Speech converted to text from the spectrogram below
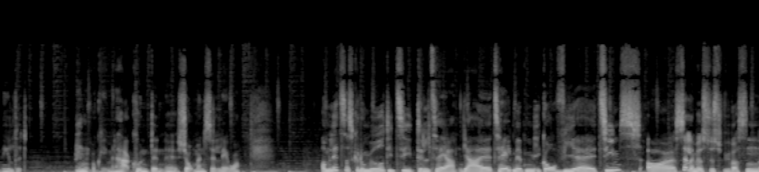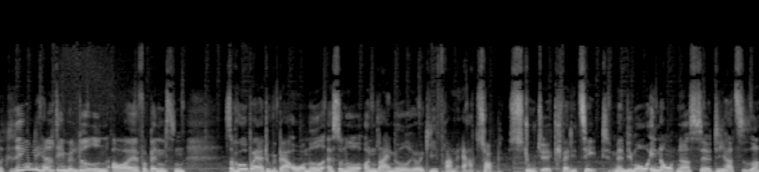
Nailed it. Okay, man har kun den øh, sjov, man selv laver. Om lidt så skal du møde de 10 deltagere. Jeg øh, talte med dem i går via øh, Teams, og selvom jeg synes, vi var sådan rimelig heldige med lyden og øh, forbindelsen, så håber jeg, at du vil bære over med, at sådan noget online noget jo ikke ligefrem er top studiekvalitet. Men vi må jo indordne os øh, de her tider.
